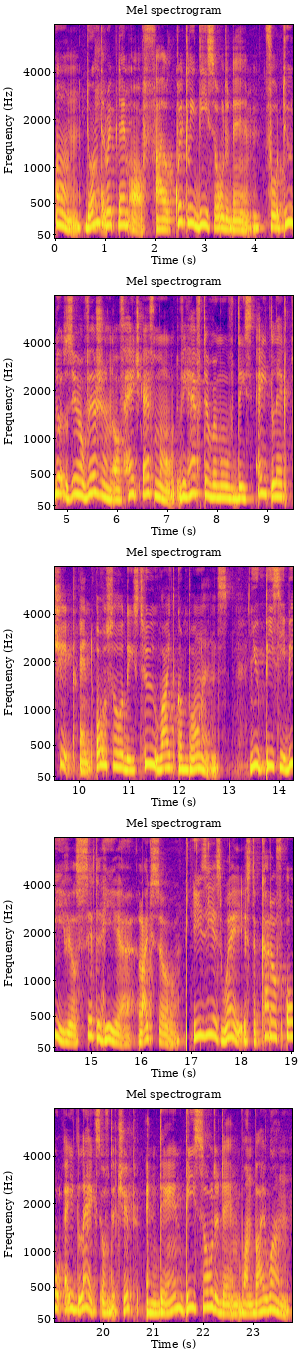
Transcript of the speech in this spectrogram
on. Don't rip them off. I'll quickly desolder them. For 2.0 version of HF mode we have to remove this 8-legged chip and also these two white components. New PCB will sit here, like so. Easiest way is to cut off all 8 legs of the chip and then desolder them one by one.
